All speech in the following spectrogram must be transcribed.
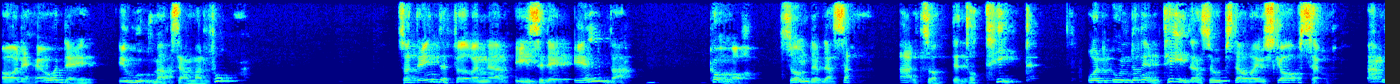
ADHD ouppmärksammad form. Så att det är inte förrän när ICD-11 kommer som det blir sant. Alltså, det tar tid. Och under den tiden så uppstår det ju skavsår. Man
